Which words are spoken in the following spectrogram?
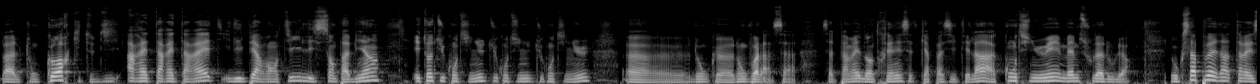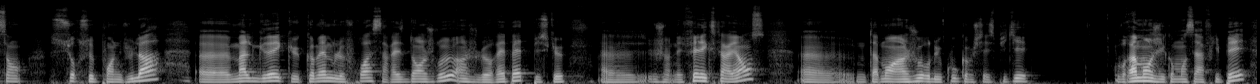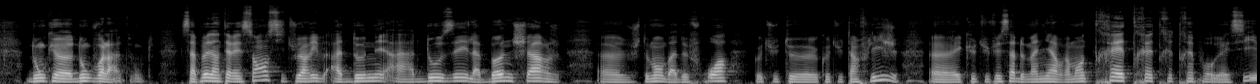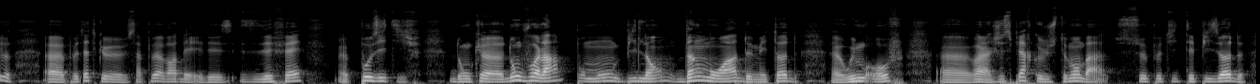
bah, ton corps qui te dit arrête, arrête, arrête, il hyperventile, il se sent pas bien, et toi tu continues, tu continues, tu continues. Euh, donc, euh, donc voilà, ça, ça te permet d'entraîner cette capacité-là à continuer même sous la douleur. Donc ça peut être intéressant sur ce point de vue-là, euh, malgré que quand même le froid ça reste dangereux, hein, je le répète, puisque j'en ai fait l'expérience, notamment un jour du coup, comme je t'ai expliqué, Vraiment, j'ai commencé à flipper. Donc, euh, donc voilà. Donc, ça peut être intéressant si tu arrives à donner, à doser la bonne charge euh, justement bah, de froid que tu te, que tu t'infliges euh, et que tu fais ça de manière vraiment très très très très progressive. peut-être que ça peut avoir des, effets positifs. Donc, donc voilà pour mon bilan d'un mois de méthode Wim Hof. voilà, j'espère que justement bah, ce petit épisode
